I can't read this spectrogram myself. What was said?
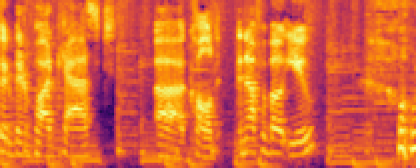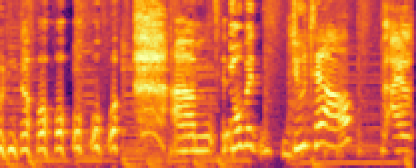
Could have been a podcast uh, called Enough About You. Oh, no. um, no, but do tell. I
